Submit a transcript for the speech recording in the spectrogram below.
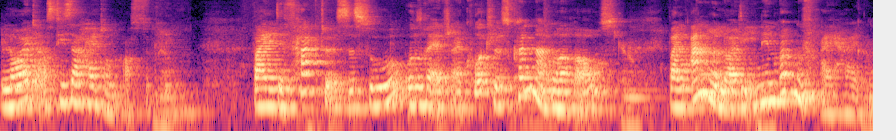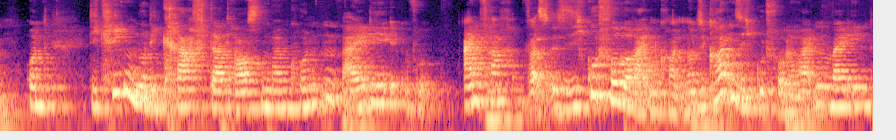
Leute aus dieser Haltung rauszukriegen. Ja. Weil de facto ist es so, unsere Agile Coaches können da nur raus, genau. weil andere Leute ihnen den Rücken frei halten. Genau. Und die kriegen nur die Kraft da draußen beim Kunden, weil die einfach mhm. was, sie sich gut vorbereiten konnten. Und sie konnten sich gut vorbereiten, weil, ihnen,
